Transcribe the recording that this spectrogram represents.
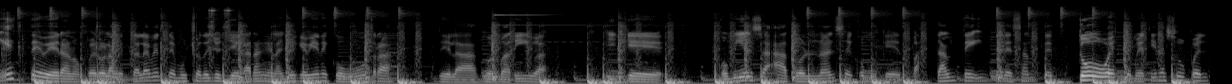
este verano, pero lamentablemente muchos de ellos llegarán el año que viene con otra de las normativas y que comienza a tornarse como que bastante interesante todo esto. Me tiene súper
